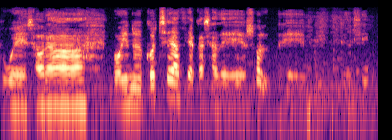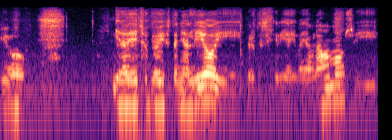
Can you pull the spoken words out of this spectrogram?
Pues ahora voy en el coche hacia casa de Sol. Ya le había dicho que hoy tenía lío, y, pero que si quería iba y hablábamos. Y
